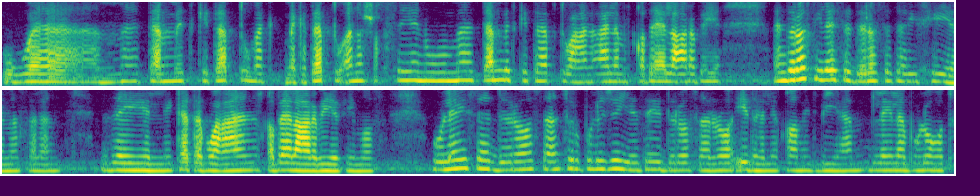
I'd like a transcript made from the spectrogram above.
وما تمت كتابته ما كتبته أنا شخصيا وما تمت كتابته عن عالم القبائل العربية إن دراستي ليست دراسة تاريخية مثلا زي اللي كتبوا عن القبائل العربية في مصر وليست دراسة أنثروبولوجية زي الدراسة الرائدة اللي قامت بها ليلى بولوط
